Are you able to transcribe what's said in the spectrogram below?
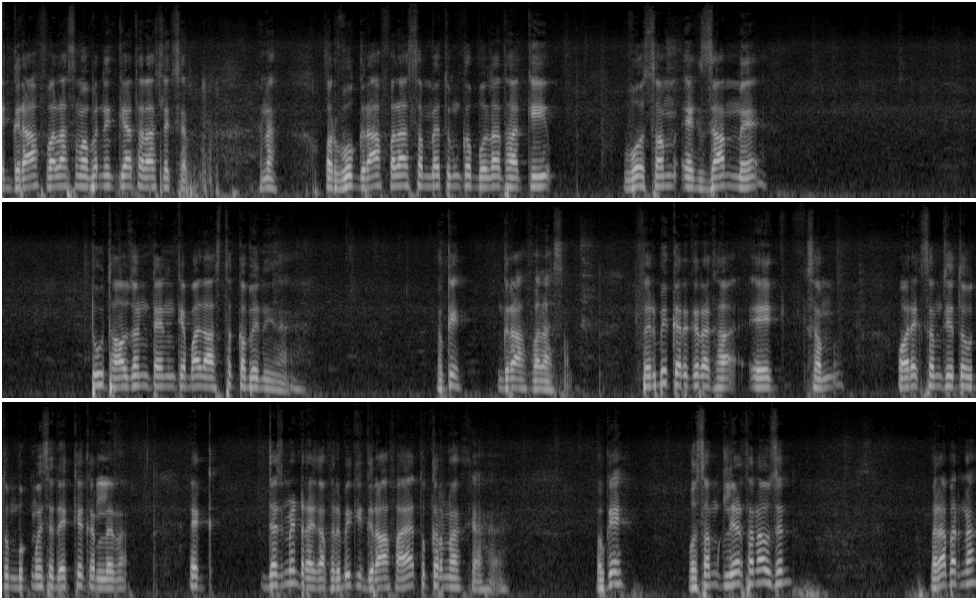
एक ग्राफ वाला सम अपने किया था लास्ट लेक्चर है ना? और वो ग्राफ वाला सम मैं तुमको बोला था कि वो सम एग्ज़ाम में 2010 के बाद आज तक कभी नहीं आया। ओके? ग्राफ वाला सम। फिर भी करके रखा एक सम। और एक सम चाहिए तो तुम बुक में से देख के कर लेना। एक जजमेंट रहेगा फिर भी कि ग्राफ आया तो करना क्या है। ओके? वो सम क्लियर था ना उस दिन? बराबर ना?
